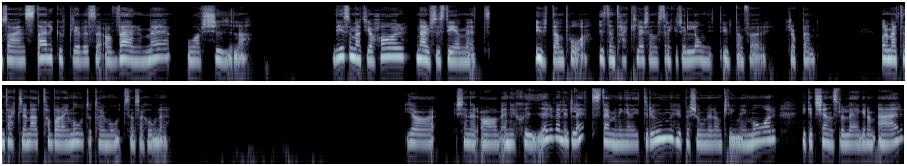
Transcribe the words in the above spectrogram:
Och så har jag en stark upplevelse av värme och av kyla. Det är som att jag har nervsystemet utanpå i tentakler som sträcker sig långt utanför kroppen. Och de här tentaklerna tar bara emot och tar emot sensationer. Jag känner av energier väldigt lätt, stämningar i ett rum, hur personer omkring mig mår, vilket känsloläge de är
